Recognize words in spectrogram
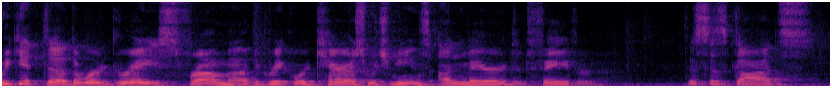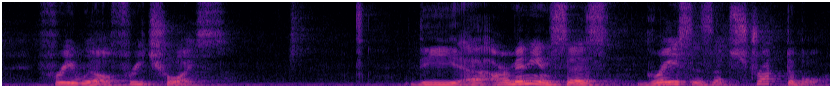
We get uh, the word grace from uh, the Greek word charis, which means unmerited favor. This is God's free will, free choice. The uh, Arminian says grace is obstructible.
